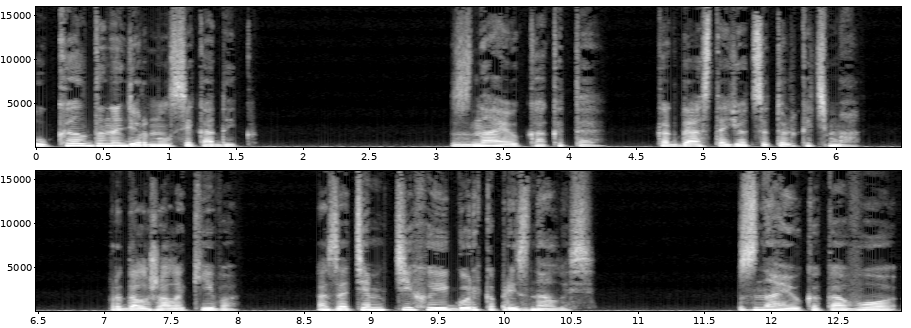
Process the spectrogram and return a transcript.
У Келдона дернулся кадык. «Знаю, как это, когда остается только тьма», — продолжала Кива, а затем тихо и горько призналась. «Знаю, каково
